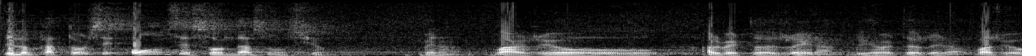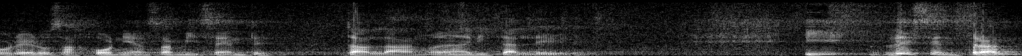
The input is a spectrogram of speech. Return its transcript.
De los 14, 11 son de Asunción, barrio Alberto Herrera, Luis Alberto Herrera, barrio Obrero, Sajonia, San Vicente, Tablada Nueva, Vista Alegre. Y de Central,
